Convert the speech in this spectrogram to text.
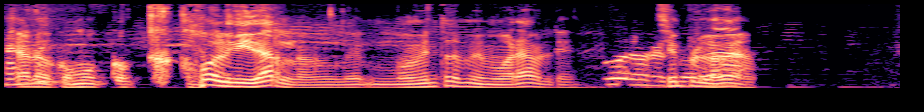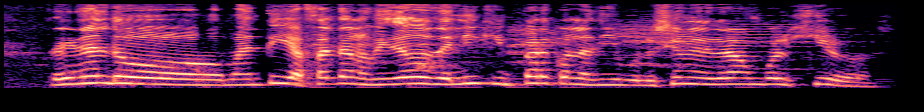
Claro, ¿cómo, cómo, olvidarlo? Momento memorable. Siempre lo veo. Reinaldo Mantilla, faltan los videos de Linkin Park con las evoluciones de Dragon Ball Heroes.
